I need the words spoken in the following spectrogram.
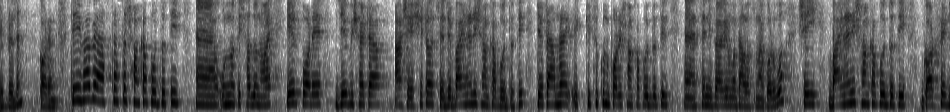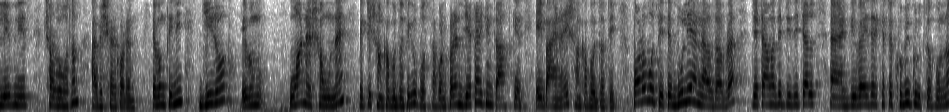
রিপ্রেজেন্ট করেন। তো এইভাবে আস্তে আস্তে সংখ্যা পদ্ধতির উন্নতি সাধন হয়। এরপরে যে বিষয়টা আসে, সেটা হচ্ছে যে বাইনারি সংখ্যা পদ্ধতি, যেটা আমরা কিছুক্ষণ পরে সংখ্যা পদ্ধতির শ্রেণীবিভাগের মধ্যে আলোচনা করব। সেই বাইনারি সংখ্যা পদ্ধতি গডফ্রেড লিভনিজ সর্বপ্রথম আবিষ্কার করেন এবং তিনি জিরো এবং ওয়ানের সমন্বয়ে একটি সংখ্যা পদ্ধতিকে উপস্থাপন করেন, যেটাই কিন্তু আজকের এই বাইনারি সংখ্যা পদ্ধতি। পরবর্তীতে বুলিয়ান অ্যালজাবরা যেটা আমাদের ডিজিটাল ডিভাইসের ক্ষেত্রে খুবই গুরুত্বপূর্ণ,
